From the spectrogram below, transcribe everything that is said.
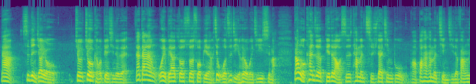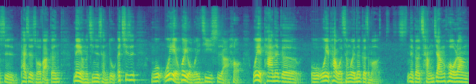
那是不是你就要有就就有可能会变心，对不对？那当然，我也不要多说说别人，就我自己也会有危机意识嘛。当我看着别的老师他们持续在进步啊，包含他们剪辑的方式、拍摄的手法跟内容的精致程度，哎，其实我我也会有危机意识啊。好，我也怕那个我我也怕我成为那个什么那个长江后浪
